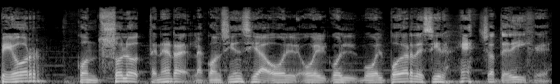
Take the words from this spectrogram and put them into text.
peor con solo tener la conciencia o el, o, el, o el- o el poder decir, "Eh, yo te dije.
